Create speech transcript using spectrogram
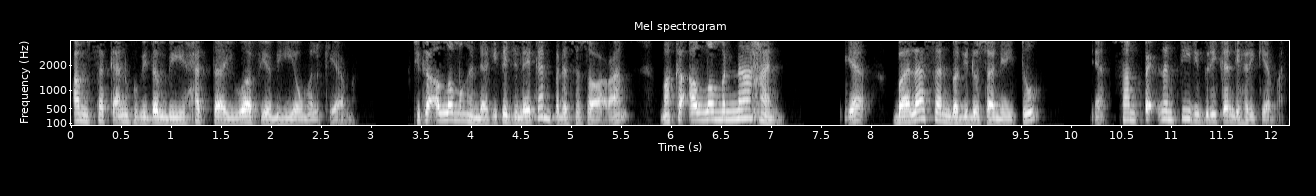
amsaka anhu bi dambihi hatta yuwafiya bihi yaumal qiyamah. Jika Allah menghendaki kejelekan pada seseorang, maka Allah menahan ya balasan bagi dosanya itu ya sampai nanti diberikan di hari kiamat.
